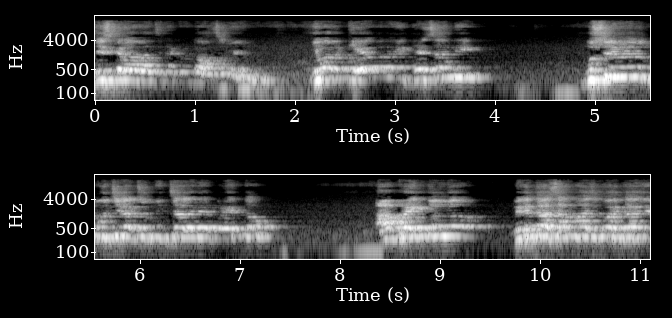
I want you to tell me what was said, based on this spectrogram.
తీసుకురావాల్సినటువంటి అవసరం ఇవాళ కేవలం ఈ దేశాన్ని ముస్లింలను పూచిగా చూపించాలనే ప్రయత్నం ఆ ప్రయత్నంలో మిగతా సామాజిక వర్గాన్ని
